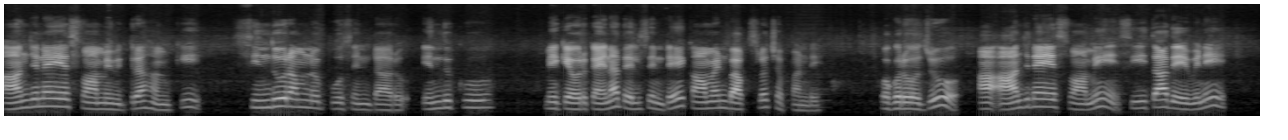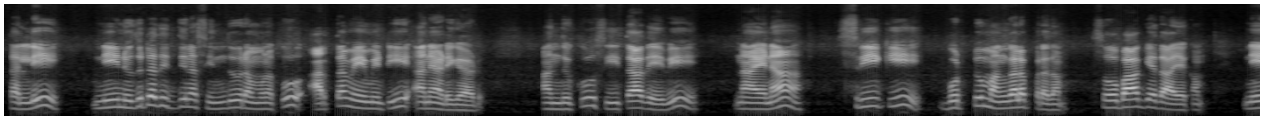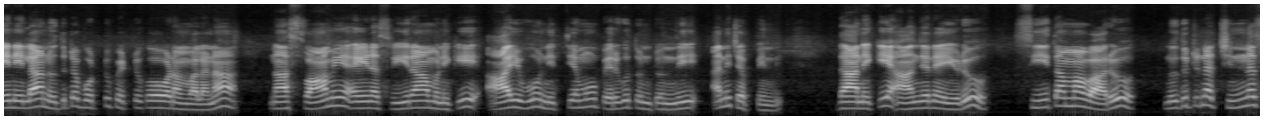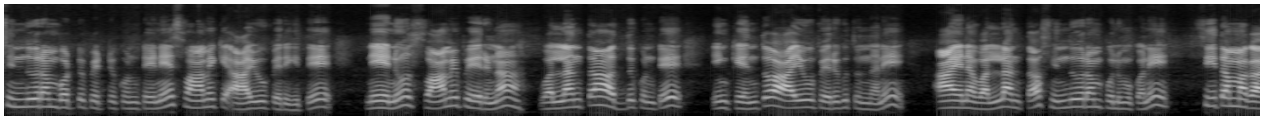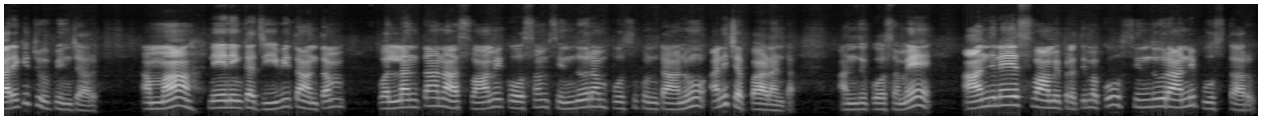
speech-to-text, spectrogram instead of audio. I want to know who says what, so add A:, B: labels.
A: ఆంజనేయ స్వామి విగ్రహంకి సింధూరంను పూసింటారు. ఎందుకు? మీకు ఎవరికైనా తెలిసింటే కామెంట్ బాక్స్లో చెప్పండి. ఒకరోజు ఆ ఆంజనేయ స్వామి సీతాదేవిని తల్లి నీ నుదుట దిద్దిన సింధూరమునకు అర్థమేమిటి? అని అడిగాడు. అందుకు సీతాదేవి నాయన స్త్రీకి బొట్టు మంగళప్రదం సౌభాగ్యదాయకం. నేనిలా నుదుట బొట్టు పెట్టుకోవడం వలన నా స్వామి అయిన శ్రీరామునికి ఆయువు నిత్యము పెరుగుతుంటుంది అని చెప్పింది. దానికి ఆంజనేయుడు సీతమ్మ వారు నుదుటిన చిన్న సింధూరం బొట్టు పెట్టుకుంటేనే స్వామికి ఆయువు పెరిగితే నేను స్వామి పేరున వల్లంతా అద్దుకుంటే ఇంకెంతో ఆయువు పెరుగుతుందని ఆయన వల్లంతా సింధూరం పులుముకొని సీతమ్మ గారికి చూపించారు. అమ్మా నేనింక జీవితాంతం వల్లంతా నా స్వామి కోసం సింధూరం పూసుకుంటాను అని చెప్పాడంట. అందుకోసమే ఆంజనేయ స్వామి ప్రతిమకు సింధూరాన్ని పూస్తారు.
